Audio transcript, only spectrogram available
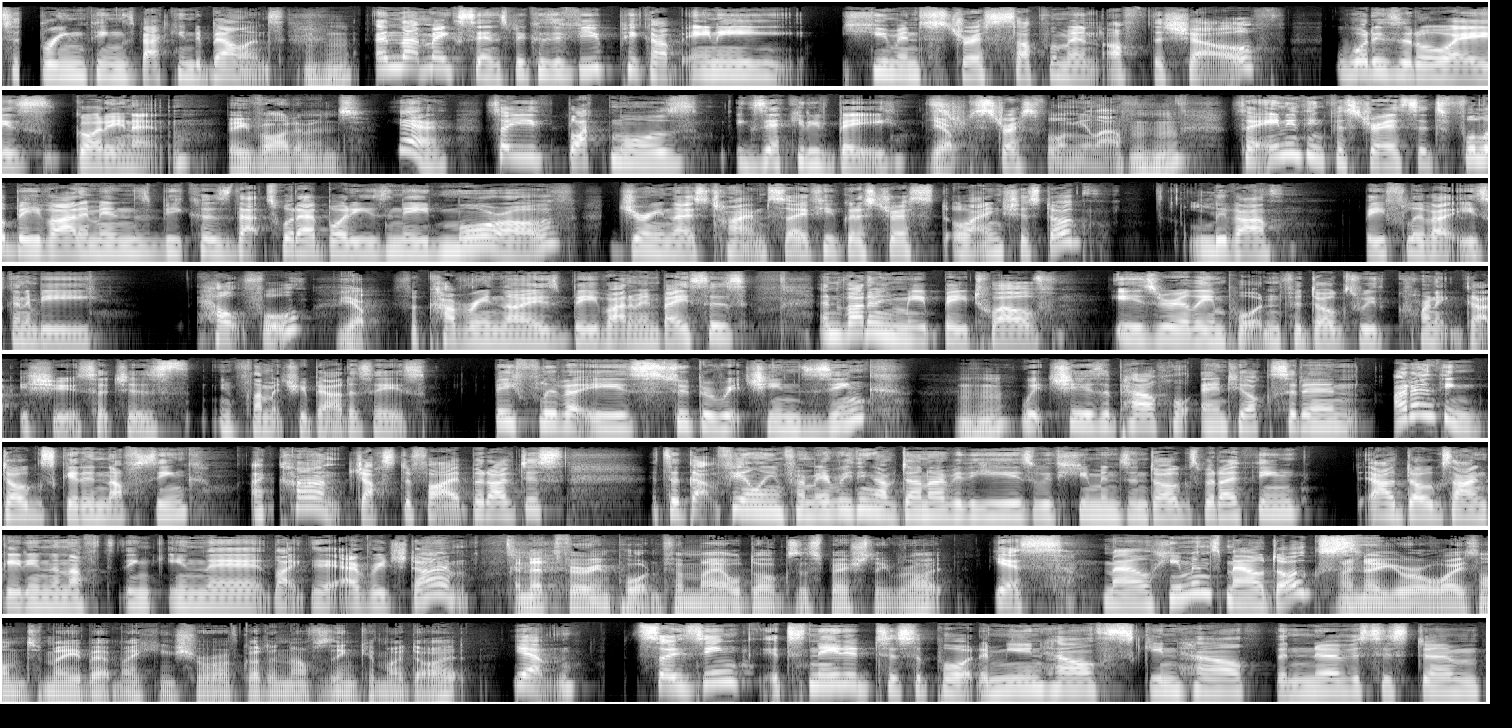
to bring things back into balance. Mm-hmm. And that makes sense because if you pick up any human stress supplement off the shelf, what is it always got in it? B vitamins. Yeah. So you Blackmore's Executive B Yep. stress formula. Mm-hmm. So anything for stress, it's full of B vitamins because that's what our bodies need more of during those times. So if you've got a stressed or anxious dog, liver, beef liver is going to be helpful Yep. for covering those B vitamin bases. And vitamin B12 is really important for dogs with chronic gut issues such as inflammatory bowel disease. Beef liver is super rich in zinc, mm-hmm. which is a powerful antioxidant. I don't think dogs get enough zinc. I can't justify it, but I've just, it's a gut feeling from everything I've done over the years with humans and dogs. But I think our dogs aren't getting enough zinc in their, like their average diet. And that's very important for male dogs, especially, right? Yes, male humans, male dogs. I know you're always on to me about making sure I've got enough zinc in my diet. Yeah. So zinc, it's needed to support immune health, skin health, the nervous system.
